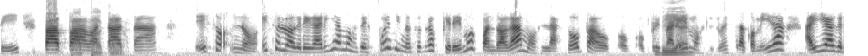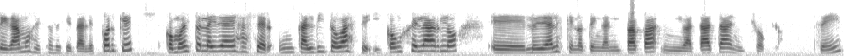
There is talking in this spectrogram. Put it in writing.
¿sí? Papa, batata, eso no, eso lo agregaríamos después si nosotros queremos, cuando hagamos la sopa o, preparemos nuestra comida, ahí agregamos estos vegetales, porque como esto la idea es hacer un caldito base y congelarlo, eh, lo ideal es que no tenga ni papa, ni batata, ni choclo, ¿sí?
